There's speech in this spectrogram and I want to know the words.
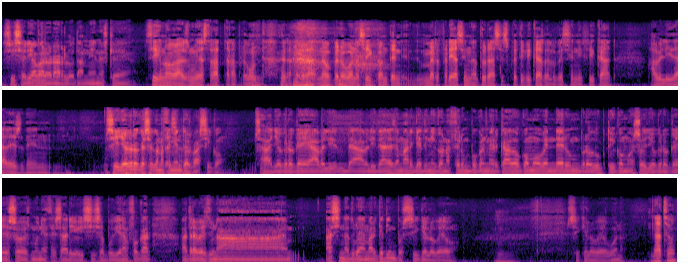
Sí, sería valorarlo también, es que... Sí, no, es muy abstracta la pregunta, la verdad, ¿no? Pero bueno, sí, me refería a asignaturas específicas de lo que significan habilidades de... Sí, yo creo que ese conocimiento es básico. O sea, yo creo que habili- de habilidades de marketing y conocer un poco el mercado, cómo vender un producto y cómo eso, yo creo que eso es muy necesario. Y si se pudiera enfocar a través de una asignatura de marketing, pues sí que lo veo. Sí que lo veo, bueno. Nacho,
